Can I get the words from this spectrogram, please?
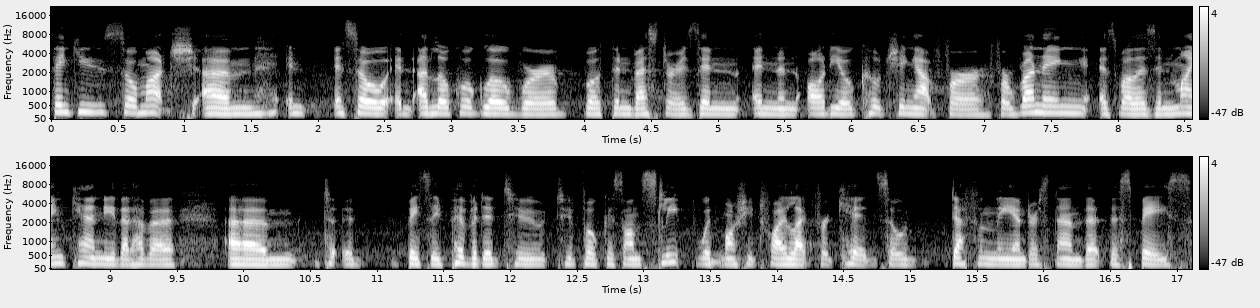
thank you so much. Um, and, and, so, at Local Globe, we're both investors in, in, an audio coaching app for, for running, as well as in Mind Candy that have a um, uh, basically pivoted to, to focus on sleep with Moshi Twilight for kids. So, definitely understand that the space.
